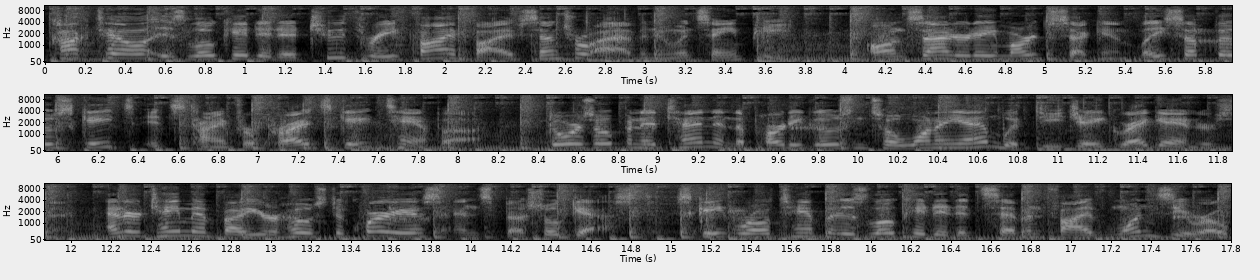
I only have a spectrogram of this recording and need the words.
Cocktail is located at 2355 Central Avenue in St. Pete. On Saturday, March 2nd, lace up those skates. It's time for Pride Skate Tampa. Doors open at 10 and the party goes until 1 a.m. with DJ Greg Anderson. Entertainment by your host Aquarius and special guest. Skate World Tampa is located at 7510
